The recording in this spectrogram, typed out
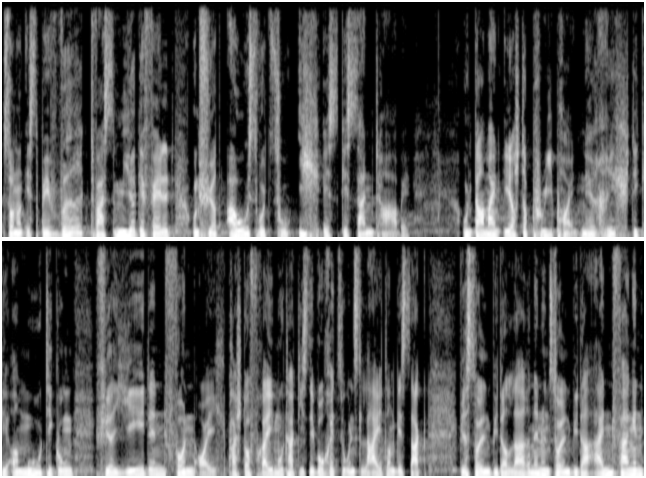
sondern es bewirkt, was mir gefällt und führt aus, wozu ich es gesandt habe. Und da mein erster Pre-Point, eine richtige Ermutigung für jeden von euch. Pastor Freimuth hat diese Woche zu uns Leitern gesagt, wir sollen wieder lernen und sollen wieder anfangen,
